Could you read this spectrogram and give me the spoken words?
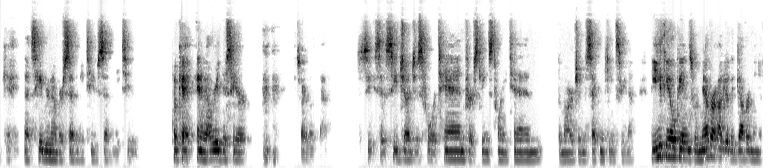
Okay, that's Hebrew number 72, 72. Okay, anyway, I'll read this here. Sorry about that. See, so see Judges 410, 1 Kings 2010, the margin, 2 Kings 3 9. The Ethiopians were never under the government of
